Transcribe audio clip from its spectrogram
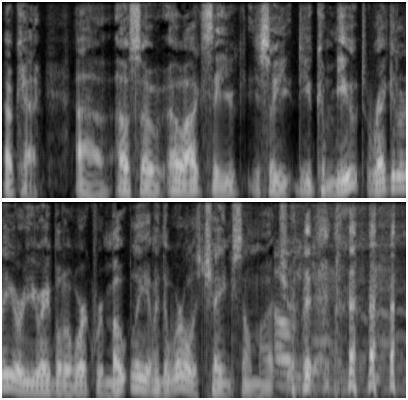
Okay. Uh, oh, so oh, I see. You so you, do you commute regularly, or are you able to work remotely? I mean, the world has changed so much. Oh yeah, yeah.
